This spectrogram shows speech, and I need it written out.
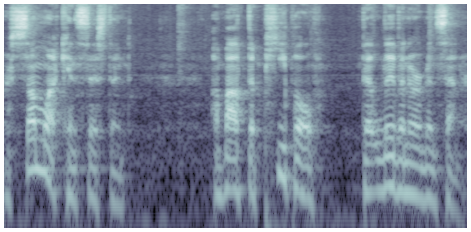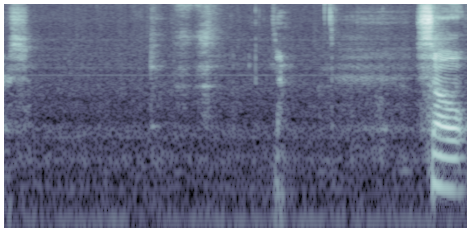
or somewhat consistent about the people that live in urban centers? Yeah. So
